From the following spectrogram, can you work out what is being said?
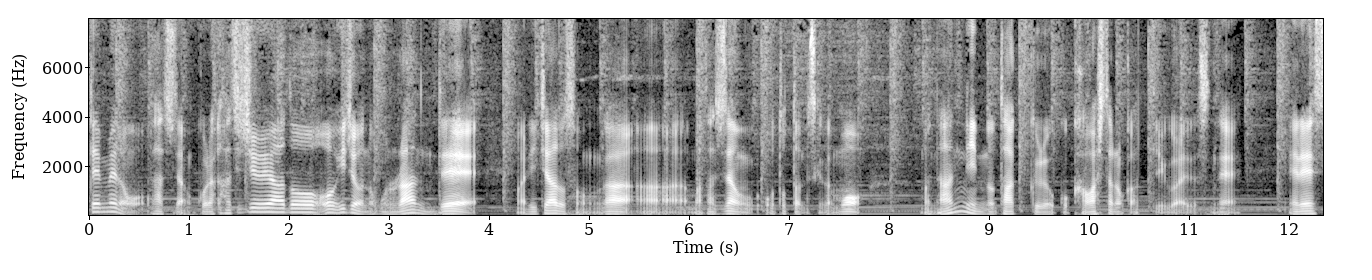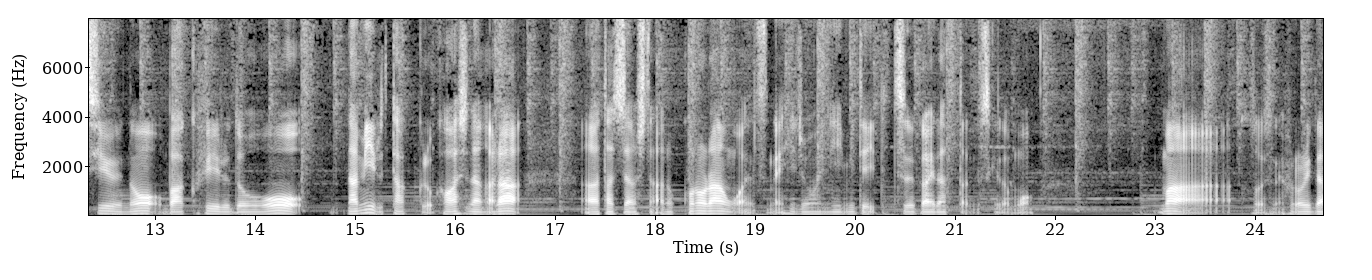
点目のタッチダウン、これ80ヤード以上のこのランで、まあ、リチャードソンがあ、まあ、タッチダウンを取ったんですけども、まあ、何人のタックルをこうかわしたのかっていうぐらいですね、LSU のバックフィールドを並みいるタックルをかわしながらあタッチダウンした。あのこのランはですね非常に見ていて痛快だったんですけども。まあそうですねフロリダ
